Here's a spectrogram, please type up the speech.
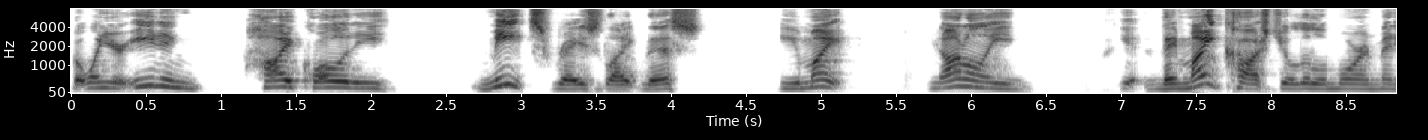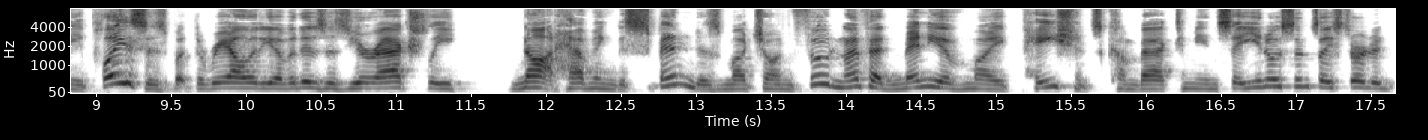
But when you're eating high quality meats raised like this, you might not only they might cost you a little more in many places, but the reality of it is, is you're actually not having to spend as much on food. And I've had many of my patients come back to me and say, you know, since I started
